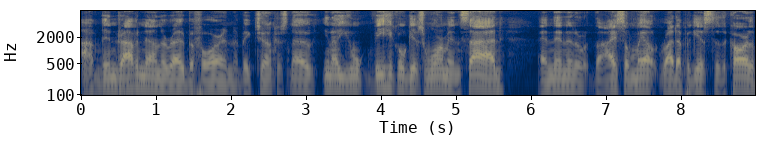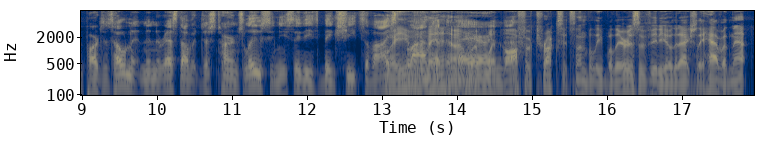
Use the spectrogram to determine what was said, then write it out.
I've been driving down the road before, and a big chunk of snow. You know, your vehicle gets warm inside, and then it'll, the ice will melt right up against to the car, the part that's holding it, and then the rest of it just turns loose, and you see these big sheets of ice Well, flying man, up in uh, the what and, uh, off of trucks. It's unbelievable. There is a video that I actually have on that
